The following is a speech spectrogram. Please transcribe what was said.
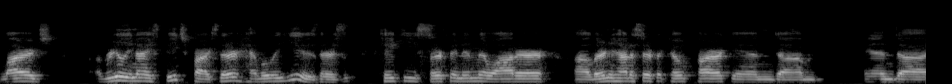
large really nice beach parks that are heavily used. There's keiki surfing in the water, uh, learning how to surf at Cove Park, and um, and uh,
